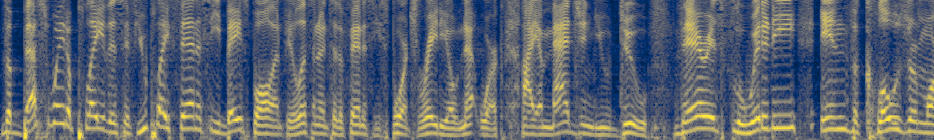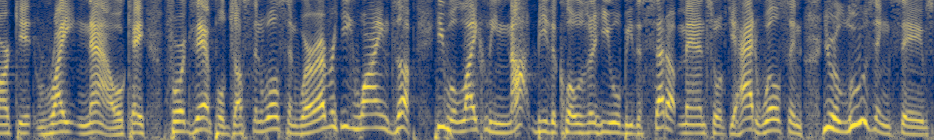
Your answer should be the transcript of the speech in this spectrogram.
the best way to play this, if you play fantasy baseball, and if you're listening to the Fantasy Sports Radio Network, I imagine you do, there is fluidity in the closer market right now, okay? For example, Justin Wilson, wherever he winds up, he will likely not be the closer, he will be the setup man man. So if you had Wilson, you're losing saves.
